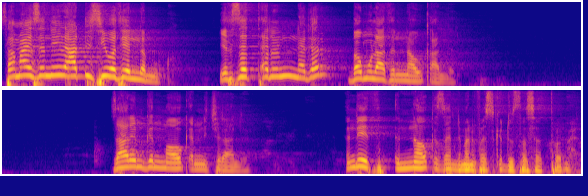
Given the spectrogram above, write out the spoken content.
ሰማይ ስንሄድ አዲስ ህይወት የለም እኮ የተሰጠንን ነገር በሙላት እናውቃለን። ዛሬም ግን ማወቅ እንችላለን። እንዴት? እናውቅ ዘንድ መንፈስ ቅዱስ ተሰጥቶናል።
